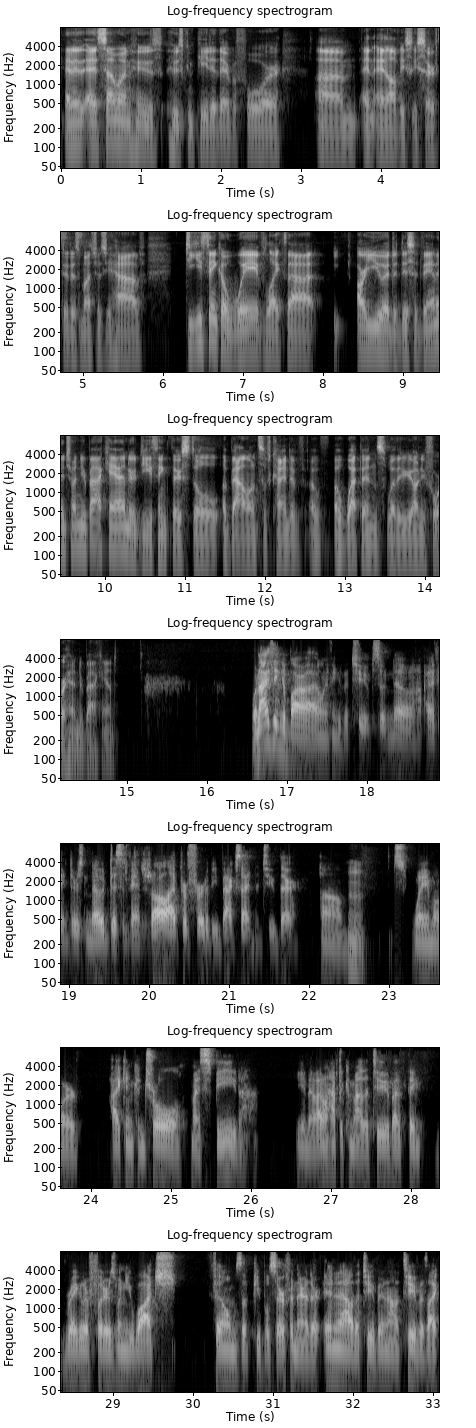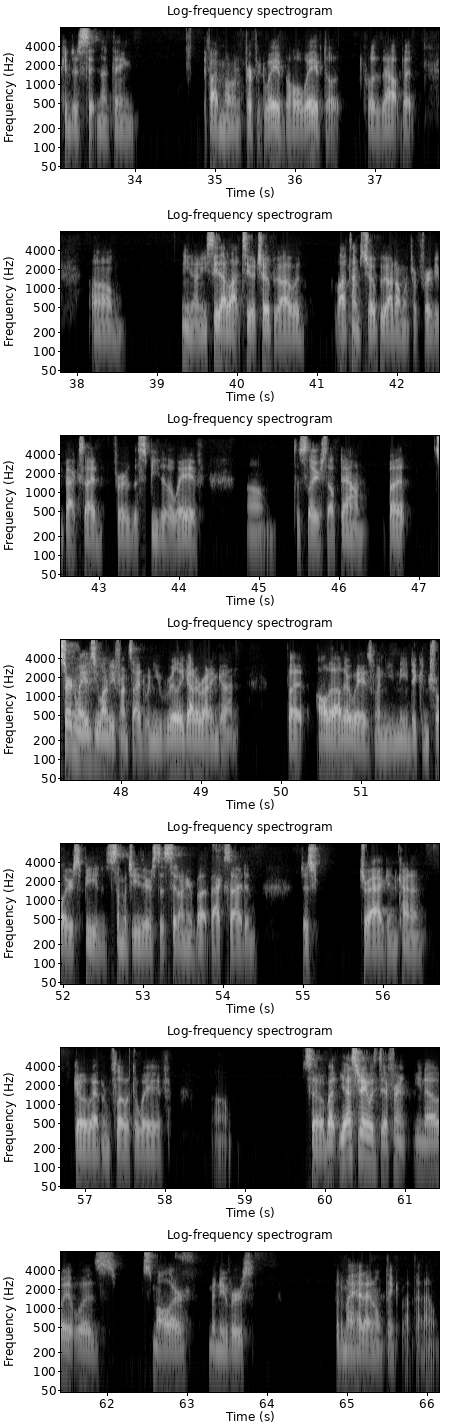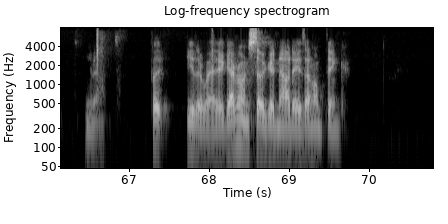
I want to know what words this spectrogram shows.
and as someone who's who's competed there before, um, and and obviously surfed it as much as you have, do you think a wave like that are you at a disadvantage on your backhand, or do you think there's still a balance of kind of, of, of weapons, whether you're on your forehand or backhand? When I think of Barra, I only think of the tube. So no, I think there's no disadvantage at all. I prefer to be backside in the tube there. Um, mm. It's way more. I can control my speed. You know, I don't have to come out of the tube. I think regular footers, when you watch films of people surfing there, they're in and out of the tube, in and out of the tube. As I can just sit in that thing if I'm on a perfect wave, the whole wave till it closes out. But um, you know, and you see that a lot too at Chopu. I would a lot of times Chopu, I'd almost prefer to be backside for the speed of the wave um, to slow yourself down. But certain waves you want to be frontside when you really got a running gun. But all the other waves when you need to control your speed, it's so much easier to sit on your butt backside and just drag and kind of go ebb and flow with the wave. Um, so, but yesterday was different. You know, it was smaller maneuvers, but in my head, I don't think about that. I don't, you know, but either way, like everyone's so good nowadays. I don't think,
